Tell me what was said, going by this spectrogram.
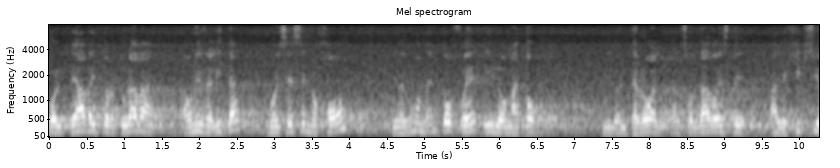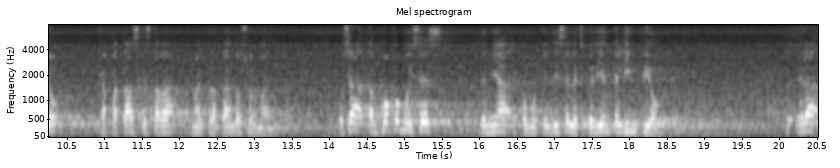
golpeaba y torturaba a un israelita, Moisés se enojó y en algún momento fue y lo mató y lo enterró al, al soldado este, al egipcio capataz que estaba maltratando a su hermano. O sea, tampoco Moisés tenía, como quien dice, el expediente limpio. Era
